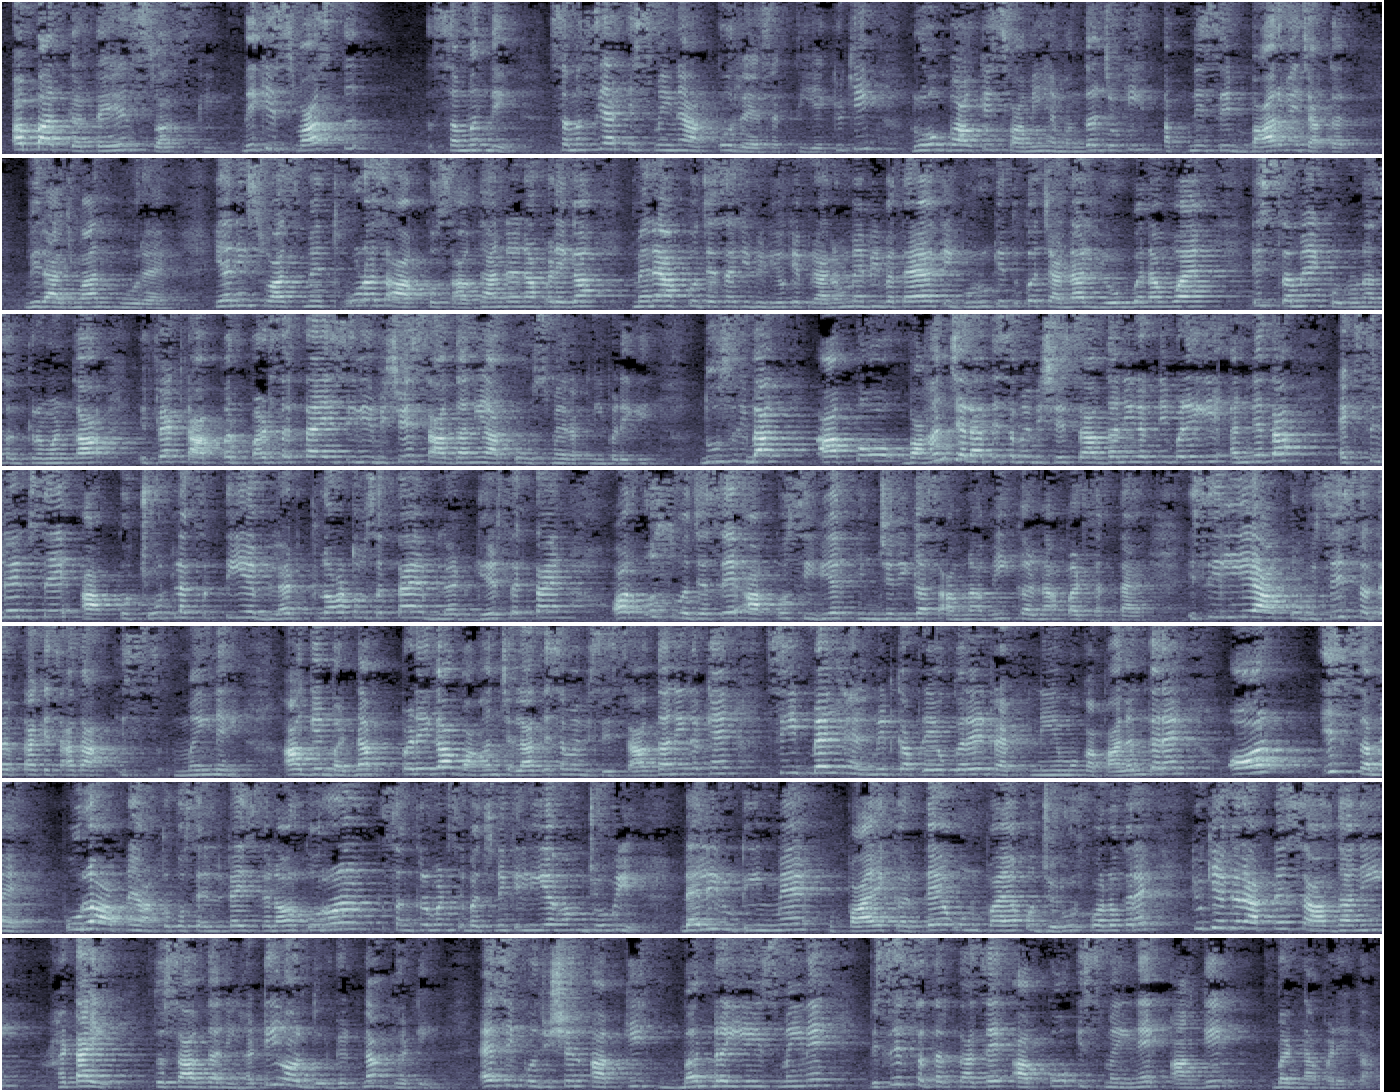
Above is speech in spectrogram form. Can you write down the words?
अब बात करते हैं स्वास्थ्य की। देखिए, स्वास्थ्य संबंधी समस्या इस महीने आपको रह सकती है, क्योंकि रोग भाव के स्वामी है मंगल, जो कि अपने से बारहवें जाकर विराजमान हो रहे हैं। यानी स्वास्थ्य में थोड़ा सा आपको सावधान रहना पड़ेगा। मैंने आपको जैसा कि वीडियो के प्रारंभ में भी बताया कि गुरु केतु का चांडाल योग बना हुआ है। इस समय कोरोना संक्रमण का इफ़ेक्ट आप पर पड़ सकता है, इसीलिए विशेष सावधानी आपको उसमें रखनी पड़ेगी। दूसरी बात, आपको वाहन चलाते समय विशेष सावधानी रखनी पड़ेगी, अन्यथा एक्सीडेंट से आपको चोट लग सकती है, ब्लड क्लॉट हो सकता है, ब्लड गिर सकता है और उस वजह से आपको सीवियर इंजरी का सामना भी करना पड़ सकता है। इसीलिए आपको विशेष सतर्कता के साथ इस महीने आगे बढ़ना पड़ेगा। वाहन चलाते समय विशेष सावधानी रखें, सीट बेल्ट, हेलमेट का प्रयोग करें, ट्रैफ़िक नियमों का पालन करें और इस समय पूरा अपने हाथों को सैनिटाइज करना और कोरोना संक्रमण से बचने के लिए हम जो भी डेली रूटीन में उपाय करते हैं, उन उपायों को ज़रूर फॉलो करें। क्योंकि अगर आपने सावधानी हटाई तो सावधानी हटी और दुर्घटना घटी। ऐसी पोजीशन आपकी बन रही है इस महीने। विशेष सतर्कता से आपको इस महीने आगे बढ़ना पड़ेगा।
